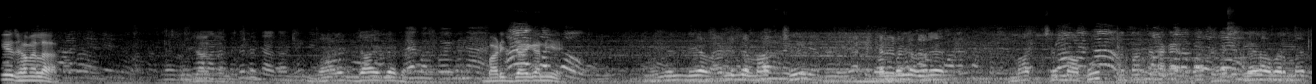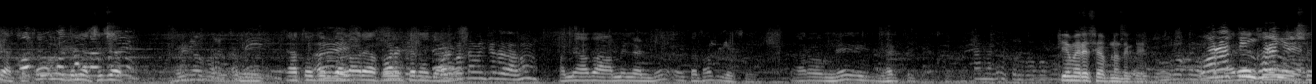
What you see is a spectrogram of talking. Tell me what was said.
নিয়ে ঝামেলা? বাড়ির জায়গা নিয়ে? মাছ মাপছে মেলা আবার মাপে আছে তো আমি বলেছি যে এত দূর আর এত কেন যাব। আমি আবার আমিন আনব ওই কথা বলেছি। আর অমনি ঝাড়তে কে মেরেছে আপনাদেরকে? ওরা তিন ঘরে মেরেছে।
